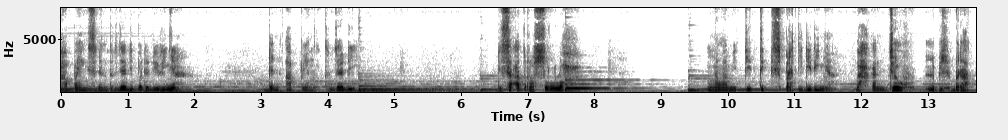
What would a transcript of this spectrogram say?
apa yang sedang terjadi pada dirinya dan apa yang terjadi di saat Rasulullah mengalami titik seperti dirinya, bahkan jauh lebih berat.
